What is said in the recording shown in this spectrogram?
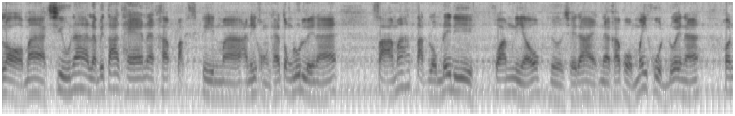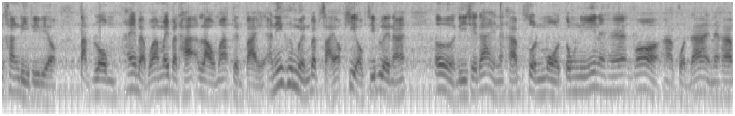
หล่อมากชิลหน้าแลมเบต้าแท้นะครับปักสกรีนมาอันนี้ของแท้ตรงรุ่นเลยนะ สามารถตัดลมได้ดีความเหนียวเออใช้ได้นะครับผมไม่ขุ่นด้วยนะ ค่อนข้างดีทีเดียว ตัดลมให้แบบว่าไม่ประทะเรามากเกินไป อันนี้คือเหมือนแบบสายออกขี้ออกจิ๊บเลยนะ เออ ดีใช้ได้นะครับ ส่วนโหมดตรงนี้นะฮะก็อ่ากดได้นะครับ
